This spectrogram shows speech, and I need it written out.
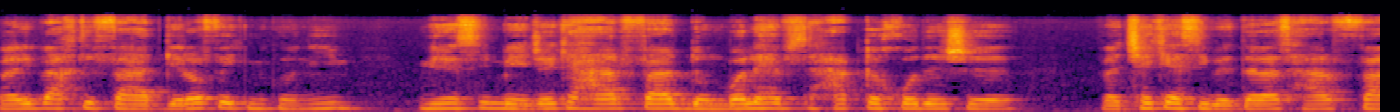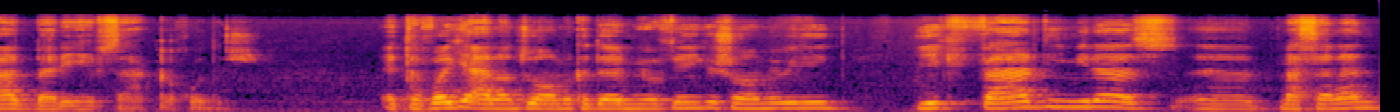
ولی وقتی فردگرا فکر می‌کنیم می‌رسیم به اینجا که هر فرد دنبال حفظ حق خودشه و چه کسی بهتر از هر فرد برای حفظ حق خودش. اتفاقی الان تو آمریکا داره میفته اینه که شما می‌بینید یک فردی میره از مثلا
